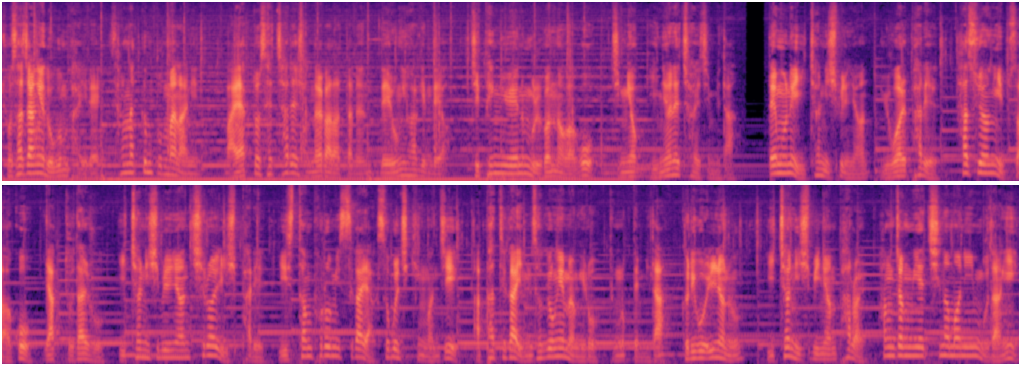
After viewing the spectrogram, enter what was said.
조사장의 녹음 파일에 상납금뿐만 아닌 마약도 세 차례 전달받았다는 내용이 확인되어 집행유예는 물 건너가고 징역 2년에 처해집니다. 때문에 2021년 6월 8일 하수영이 입수하고 약 두 달 후 2021년 7월 28일 이스턴 프로미스가 약속을 지킨 건지 아파트가 임석용의 명의로 등록됩니다. 그리고 1년 후 2022년 8월 황정미의 친어머니인 무당이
